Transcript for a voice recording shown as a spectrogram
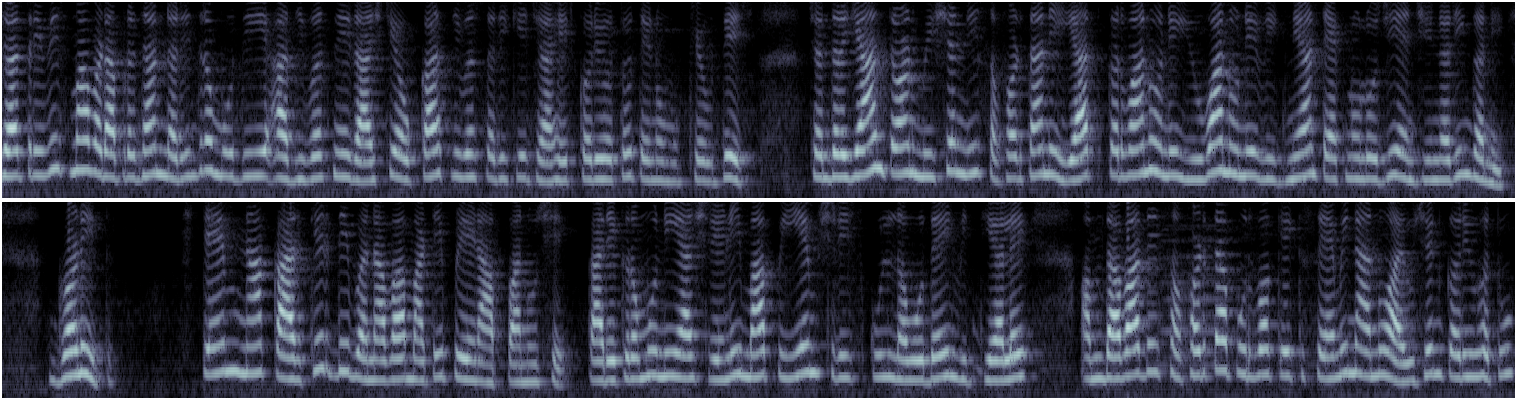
હજાર ત્રેવીસમાં વડાપ્રધાન નરેન્દ્ર મોદીએ આ દિવસને રાષ્ટ્રીય અવકાશ દિવસ તરીકે જાહેર કર્યો હતો. તેનો મુખ્ય ઉદ્દેશ ચંદ્રયાન ત્રણ મિશનની સફળતાને યાદ કરવાનો અને યુવાનોને વિજ્ઞાન, ટેકનોલોજી, એન્જિનિયરિંગ અને ગણિત સ્ટેમના કારકિર્દી બનાવવા માટે પ્રેરણા આપવાનું છે. કાર્યક્રમોની આ શ્રેણીમાં પીએમ શ્રી સ્કૂલ નવોદય વિદ્યાલય અમદાવાદે સફળતાપૂર્વક એક સેમિનારનું આયોજન કર્યું હતું,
